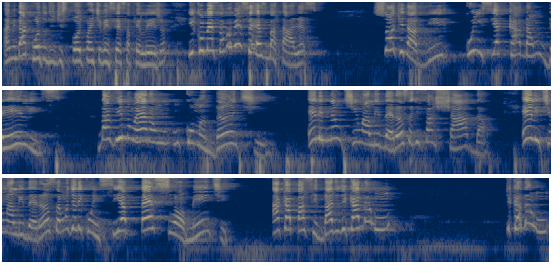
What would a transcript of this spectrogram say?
Aí me dá quanto de despojo para a gente vencer essa peleja. E começava a vencer as batalhas. Só que Davi conhecia cada um deles. Davi não era um, um comandante, ele não tinha uma liderança de fachada. Ele tinha uma liderança onde ele conhecia pessoalmente a capacidade de cada um. De cada um.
